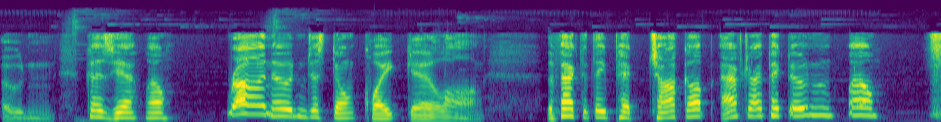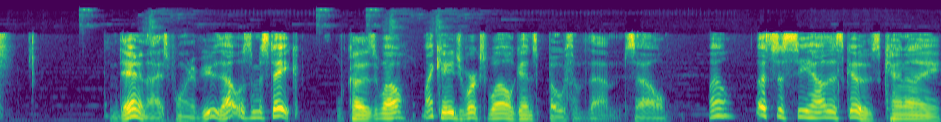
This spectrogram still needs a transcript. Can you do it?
Odin. Because, yeah, well, Ra and Odin just don't quite get along. The fact that they picked Chaac up after I picked Odin, well, Dan and I's point of view, that was a mistake. Because, well, my cage works well against both of them. So, well, let's just see how this goes. Can I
